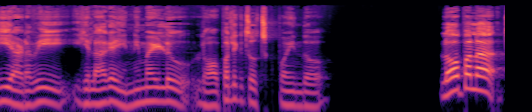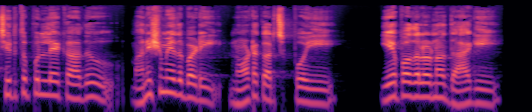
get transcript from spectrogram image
ఈ అడవి ఇలాగ ఎన్ని మైళ్ళు లోపలికి చొచ్చుకుపోయిందో? లోపల చిరుతపుల్లే కాదు మనిషి మీద పడి నోట ఖర్చుకుపోయి ఏ పొదలోనో దాగి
